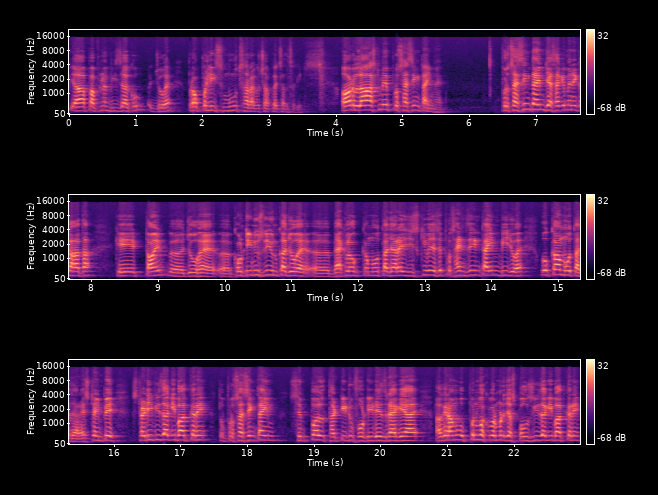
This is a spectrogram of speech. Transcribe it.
कि आप अपना वीज़ा को जो है प्रॉपरली स्मूथ सारा कुछ आपका चल सके। और लास्ट में प्रोसेसिंग टाइम है। प्रोसेसिंग टाइम जैसा कि मैंने कहा था कि टाइम जो है कंटिन्यूसली उनका जो है बैकलॉग कम होता जा रहा है, जिसकी वजह से प्रोसेसिंग टाइम भी जो है, वो कम होता जा रहा है। इस टाइम पे स्टडी वीज़ा की बात करें तो processing time simple thirty to forty days रह गया है। अगर हम ओपन वर्क परमिट या स्पाउस वीज़ा की बात करें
